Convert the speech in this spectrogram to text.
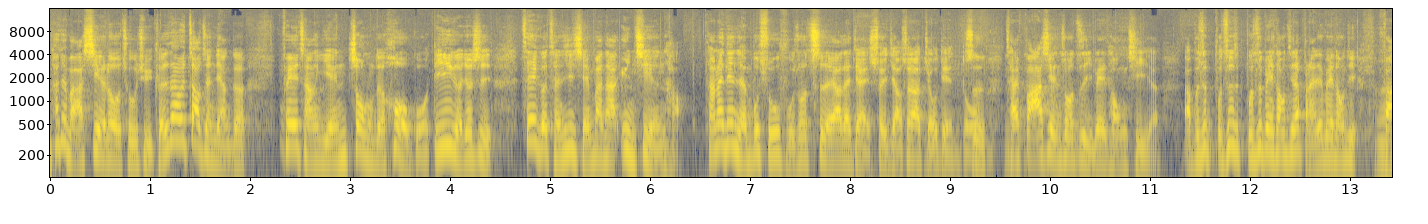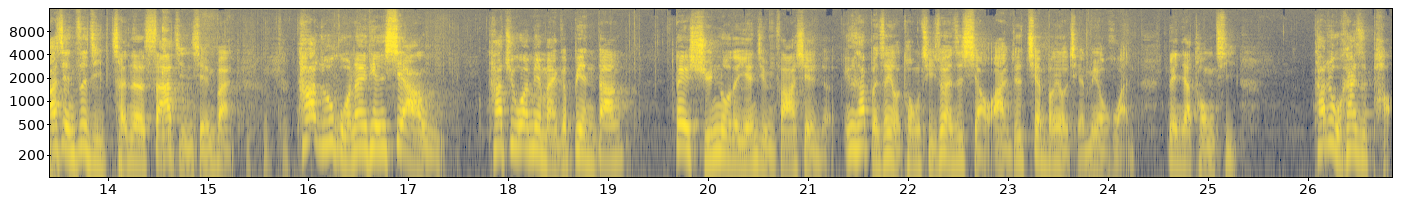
他就把它泄露出去。可是他会造成两个非常严重的后果。第一个就是这个诚信嫌犯他运气很好，他那天人不舒服，说吃了药在家里睡觉，睡到九点多才发现说自己被通缉了啊，不是不是不是被通缉，他本来就被通缉，发现自己成了杀警嫌犯。他如果那天下午他去外面买个便当。被巡逻的严警发现了，因为他本身有通气，虽然是小案，就是欠朋友钱没有还，被人家通气。他如果开始跑，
